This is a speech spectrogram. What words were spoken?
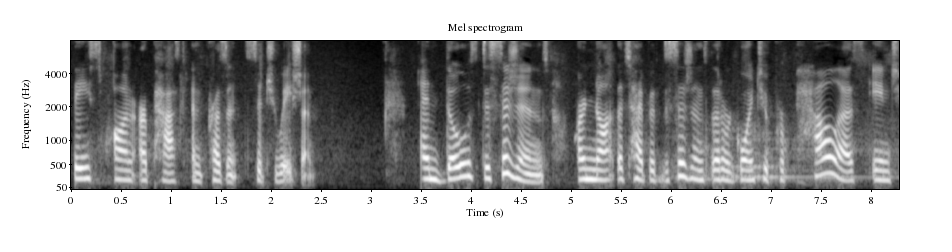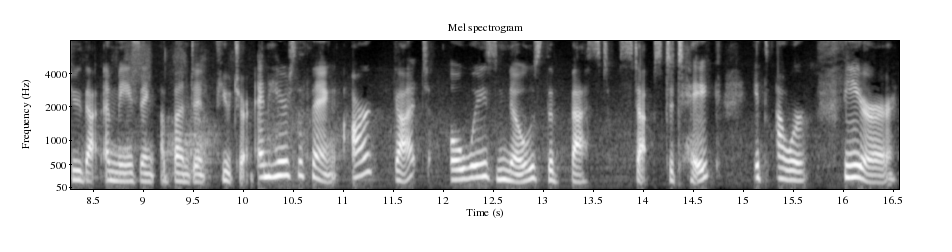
based on our past and present situation. And those decisions are not the type of decisions that are going to propel us into that amazing, abundant future. And here's the thing our gut always knows the best steps to take. It's our fear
